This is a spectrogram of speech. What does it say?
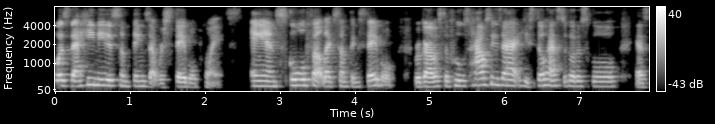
was that he needed some things that were stable points. And school felt like something stable, regardless of whose house he's at. He still has to go to school, has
